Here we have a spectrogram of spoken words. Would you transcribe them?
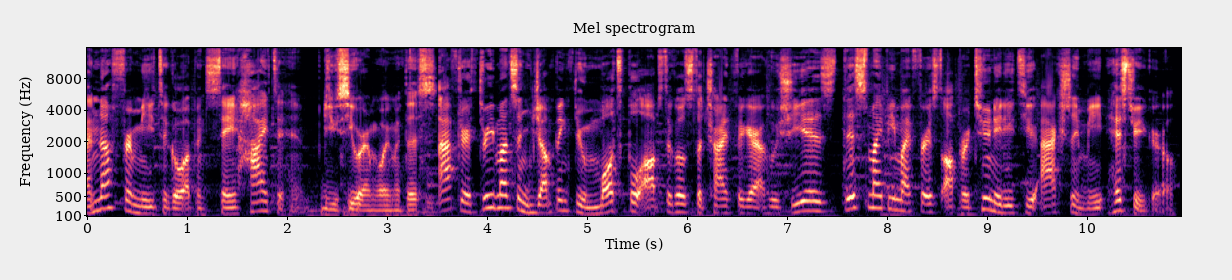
enough for me to go up and say hi to him. Do you see where I'm going with this? After three months and jumping through multiple obstacles to try and figure out who she is, this might be my first opportunity to actually meet History Girl.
